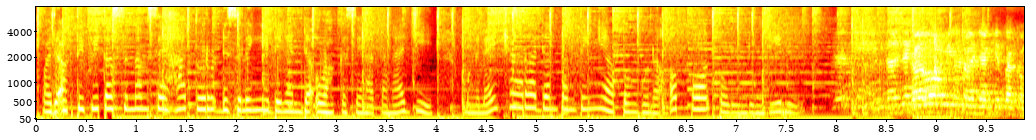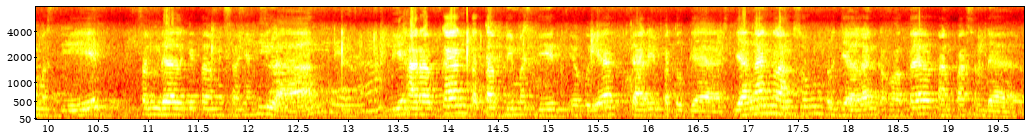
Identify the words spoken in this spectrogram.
Pada aktivitas senam sehat turut diselingi dengan dakwah kesehatan haji mengenai cara dan pentingnya pengguna opol pelindung diri. Jadi, kalau misalnya kita ke masjid, sendal kita misalnya hilang, ya. diharapkan tetap di masjid ya Bu ya, cari petugas. Jangan langsung berjalan ke hotel tanpa sendal.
